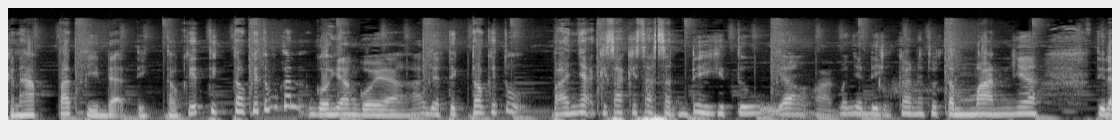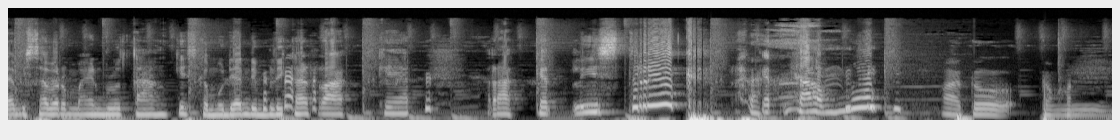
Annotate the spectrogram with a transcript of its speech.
Kenapa tidak TikTok? Ya, TikTok itu bukan goyang-goyang aja. TikTok itu banyak kisah-kisah sedih gitu yang Waduh. menyedihkan itu temannya tidak bisa bermain bulu tangkis, kemudian dibelikan raket, raket listrik, raket nyamuk. Wah tuh temen.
